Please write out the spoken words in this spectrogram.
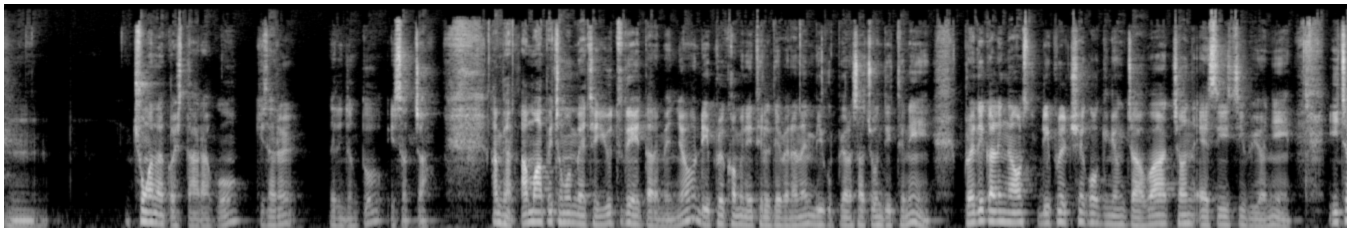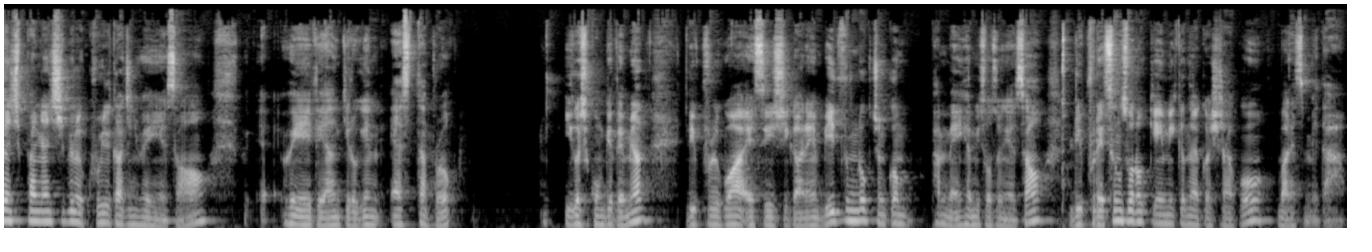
음, 충원할 것이다 라고 기사를 내린 적도 있었죠. 한편 암호화폐 전문 매체 유투데이에 따르면요. 리플 커뮤니티를 대변하는 미국 변호사 존 디튼이 브래디 갈링하우스 리플 최고 경영자와 전 SEC 위원이 2018년 11월 9일 가진 회의에서 회의에 대한 기록인 에스타브록 이것이 공개되면 리플과 SEC 간의 미등록 증권 판매 혐의 소송에서 리플의 승소로 게임이 끝날 것이라고 말했습니다.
